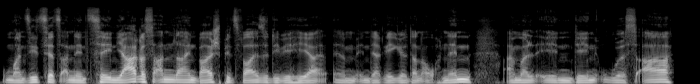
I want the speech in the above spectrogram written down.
Und man sieht es jetzt an den 10-Jahres-Anleihen beispielsweise, die wir hier ähm, in der Regel dann auch nennen. Einmal in den USA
